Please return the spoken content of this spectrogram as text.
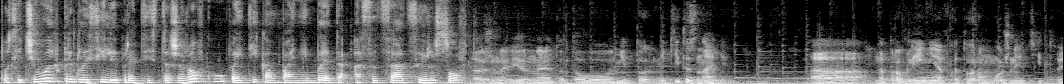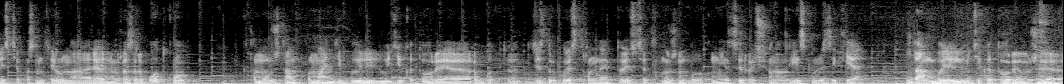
после чего их пригласили пройти стажировку в IT-компании Бета Ассоциации Русофт. Даже, наверное, это дало не, то, не какие-то знания, а направление, в котором можно идти. То есть я посмотрел на реальную разработку, тому же там в команде были люди, которые работают с другой стороны, то есть это нужно было коммуницировать еще на английском языке. Там были люди, которые уже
